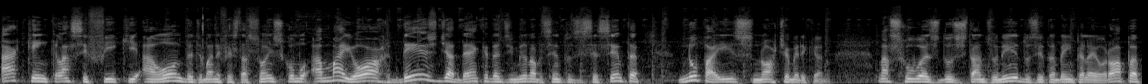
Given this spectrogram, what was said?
Há quem classifique a onda de manifestações como a maior desde a década de 1960 no país norte-americano. Nas ruas dos Estados Unidos e também pela Europa,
